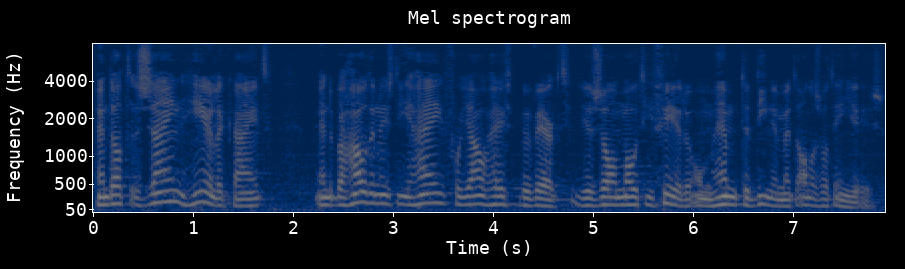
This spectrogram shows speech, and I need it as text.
En dat zijn heerlijkheid en de behoudenis die Hij voor jou heeft bewerkt, je zal motiveren om Hem te dienen met alles wat in je is.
